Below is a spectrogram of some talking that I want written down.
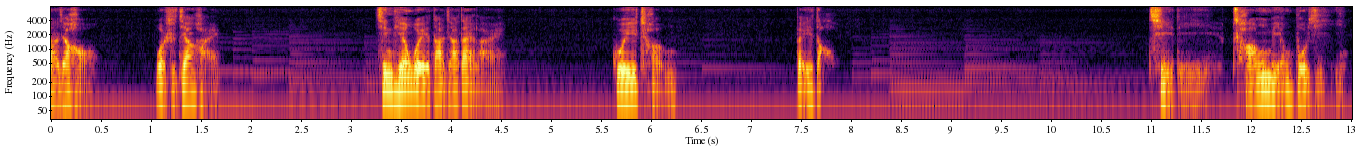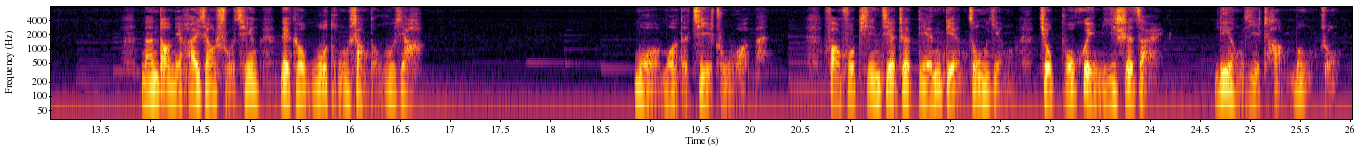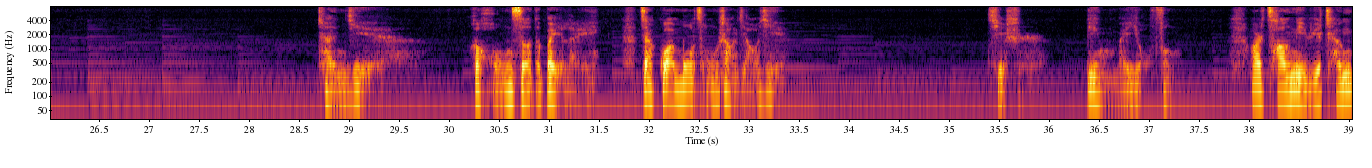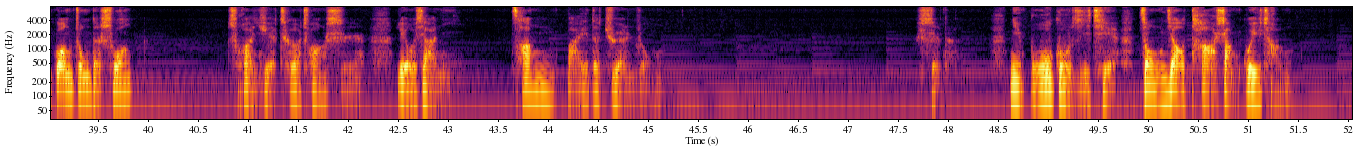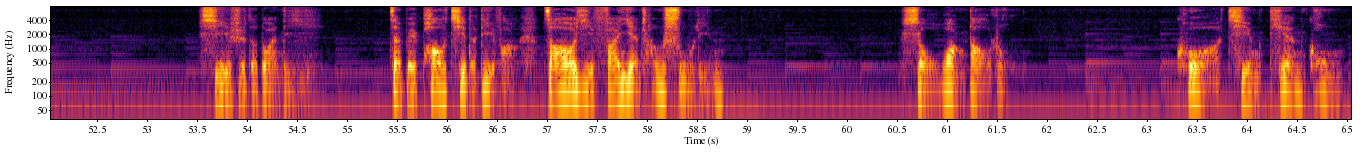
大家好，我是江海。今天为大家带来《归程北岛》，汽笛长鸣不已。难道你还想数清那棵梧桐上的乌鸦？默默的记住我们，仿佛凭借这点点踪影，就不会迷失在另一场梦中。晨夜。和红色的蓓蕾在灌木丛上摇曳，其实并没有风，而藏匿于晨光中的霜，穿越车窗时留下你苍白的倦容。是的，你不顾一切，总要踏上归程。昔日的断地，在被抛弃的地方早已繁衍成树林。守望道路，阔庆天空。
